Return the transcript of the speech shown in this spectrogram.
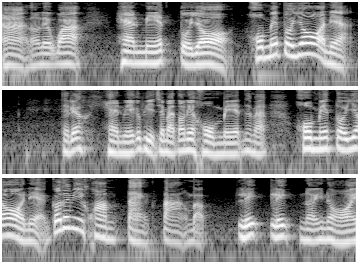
อ่าต้องเรียกว่า handmade ตัวย่อ homemade ตัวย่อเนี่ยจะเรียก handmade ก็ผิดใช่ไหมต้องเรียก homemade ใช่ไหม homemade ตัวย่อเนี่ยก็จะมีความแตกต่างแบบเล็กๆ น้อย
